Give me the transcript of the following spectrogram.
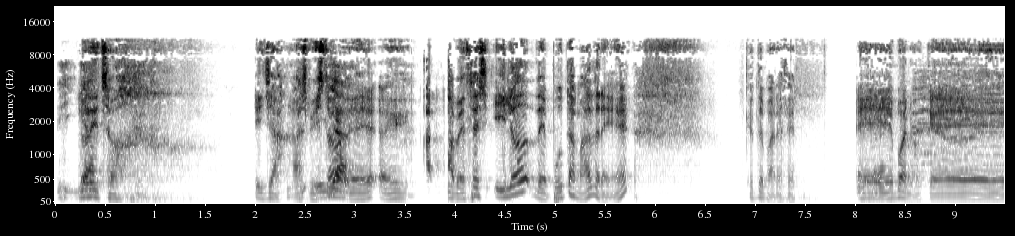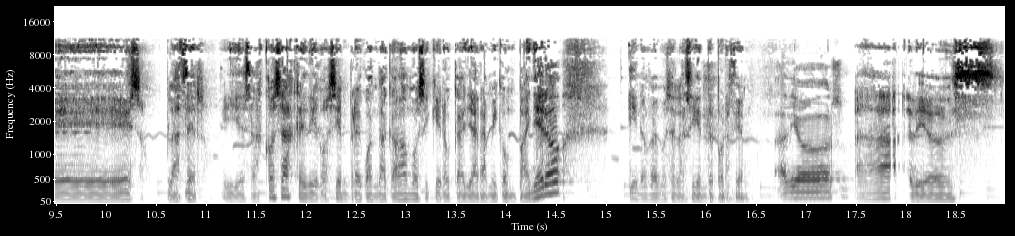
Lo dicho. Y ya, ¿has visto? ya. Eh, eh, a veces hilo de puta madre, ¿eh? ¿Qué te parece? Eh, bueno, que eso, placer. Y esas cosas que digo siempre cuando acabamos y quiero callar a mi compañero. Y nos vemos en la siguiente porción. Adiós. Adiós.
